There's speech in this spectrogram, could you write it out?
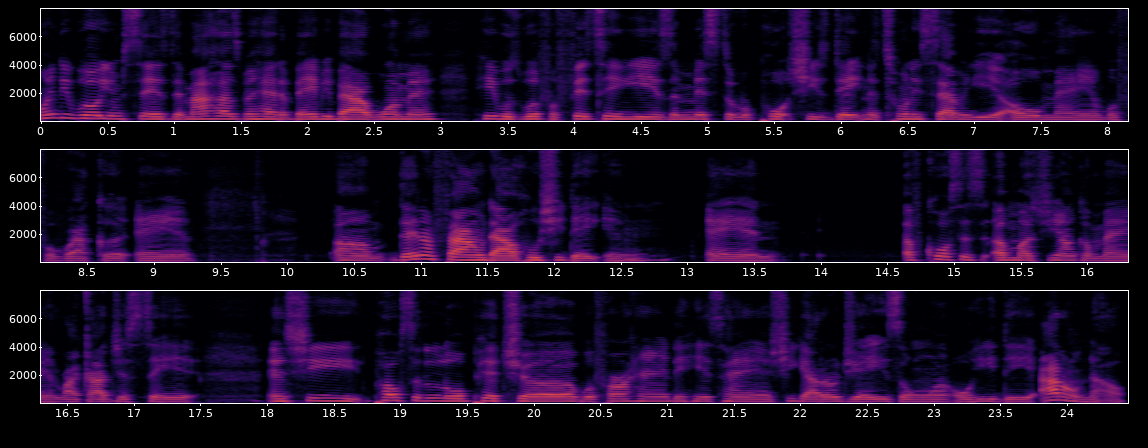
Wendy Williams says that my husband had a baby by a woman he was with for 15 years and missed the report she's dating a 27 year old man with a record. And um, they done found out who she dating. And of course, it's a much younger man, like I just said and she posted a little picture with her hand in his hand. She got her J's on, or he did. I don't know.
